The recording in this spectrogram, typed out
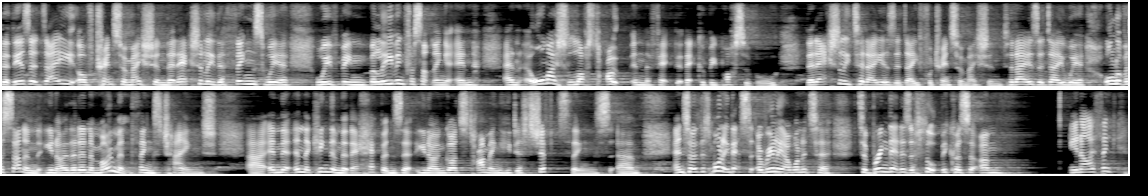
that there's a day of transformation, that actually the things where we've been believing for something and, and almost lost hope in the fact that that could be possible, that actually today is a day for transformation. Today is a day where all of a sudden, you know, that in a moment things change. Uh, and that in the kingdom that that happens, that, you know, in God's timing, He just shifts things. Um, and so this morning, that's really, I wanted to, to bring that as a thought because, um, you know, I think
